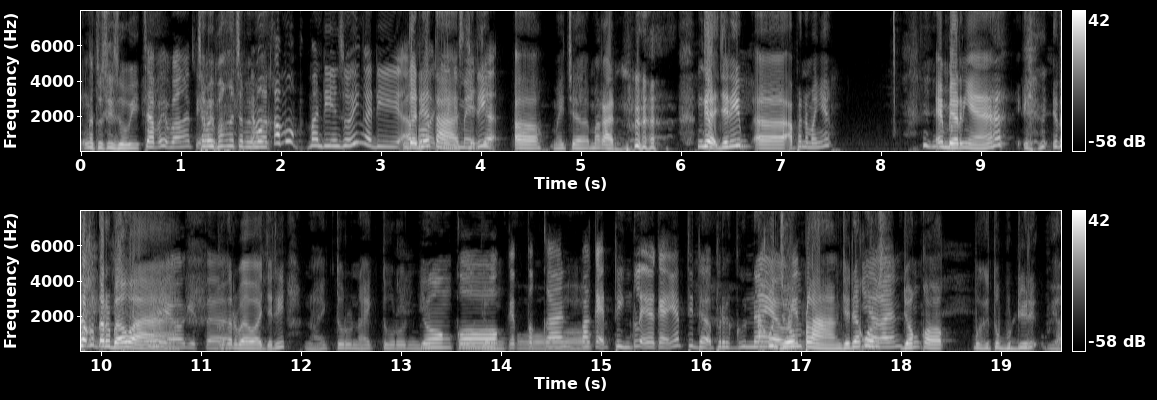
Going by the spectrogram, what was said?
Ngetusi Zoe. capek banget ya Capek banget, capek Emang banget. kamu mandiin Zoe gak di Enggak di atas. meja? jadi eh meja makan. Enggak, jadi eh, apa namanya? Embernya itu aku terbawa. Oh, iya, oh gitu. Aku terbawa. Jadi naik turun naik turun gitu, jongkok gitu jongkok. kan pakai dingklik ya kayaknya tidak berguna Aku ya jomplang. Jadi aku Iya harus kan? jongkok. Begitu berdiri, ya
